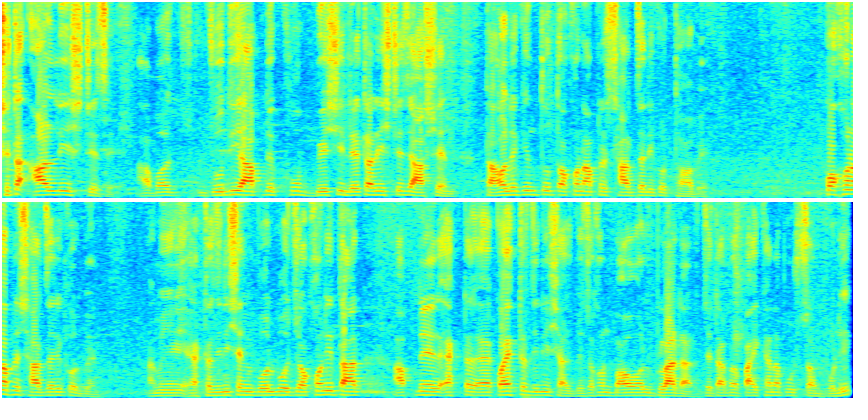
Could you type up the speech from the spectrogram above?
সেটা আর্লি স্টেজে আবার যদি আপনি খুব বেশি লেটার স্টেজে আসেন, তাহলে কিন্তু তখন আপনার সার্জারি করতে হবে। কখন আপনি সার্জারি করবেন? আমি একটা জিনিস আমি বলব, যখনই তার আপনার একটা, কয়েকটা জিনিস আসবে, যখন বাউল ব্লাডার যেটা আমরা পায়খানা প্রস্রাব বলি,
